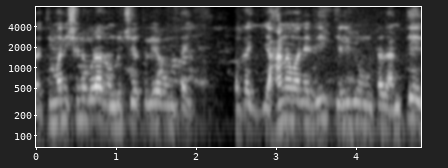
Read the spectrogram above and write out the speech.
ప్రతి మనిషిని కూడా రెండు చేతులే ఉంటాయి. ఒక జ్ఞానం అనేది తెలివి ఉంటది. అంతే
